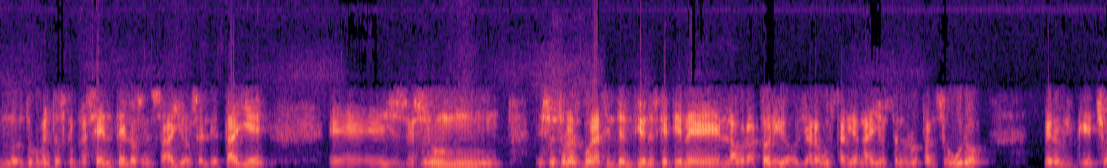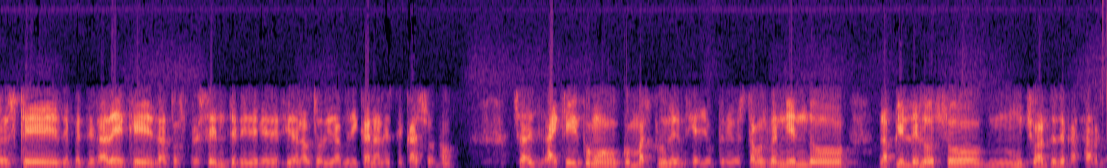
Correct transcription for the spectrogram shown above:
los documentos que presente, los ensayos, el detalle. Eh, eso es un, esas son las buenas intenciones que tiene el laboratorio. Ya le gustarían a ellos tenerlo tan seguro, pero el hecho es que dependerá de qué datos presenten y de qué decida la autoridad americana en este caso, ¿no? O sea, hay que ir como con más prudencia, yo creo. Estamos vendiendo la piel del oso mucho antes de cazarlo.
